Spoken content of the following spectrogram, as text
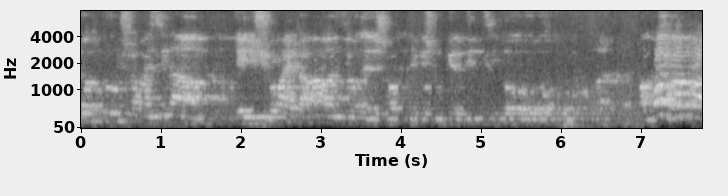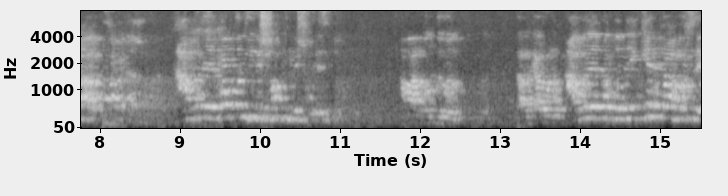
যতটুকু সময় ছিলাম এই সময়টা আমার জীবনের সব থেকে সুখের দিন ছিল। আগুনের মধ্যে তিনি সব থেকে সুখে ছিল আমার বন্ধু তার কারণ আগুনের মধ্যে নিক্ষেপ করা হচ্ছে?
